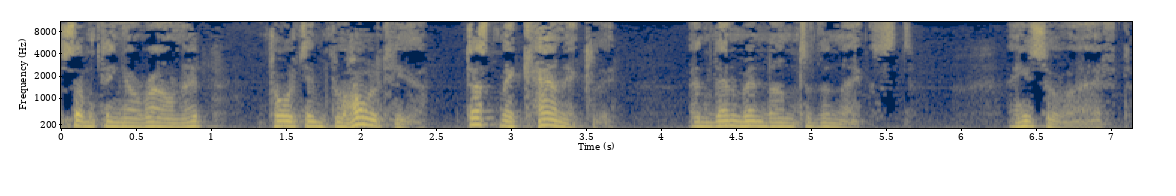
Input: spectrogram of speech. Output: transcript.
something around it, told him to hold here, just mechanically, and then went on to the next. And he survived.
